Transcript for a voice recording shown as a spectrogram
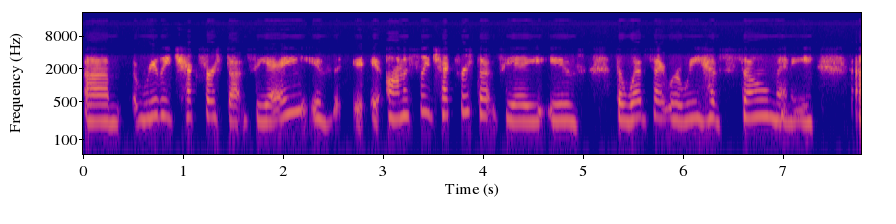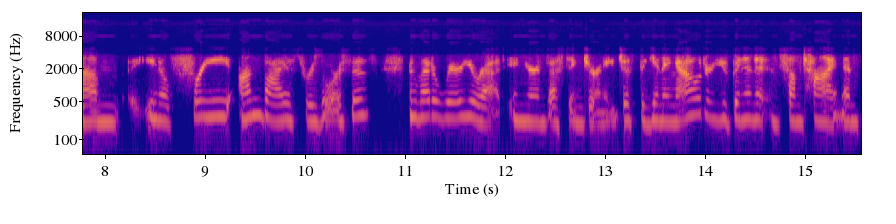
um, really checkfirst.ca is it, honestly checkfirst.ca is the website where we have so many um, you know free unbiased resources no matter where you're at in your investing journey just beginning out or you've been in it in some time. And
